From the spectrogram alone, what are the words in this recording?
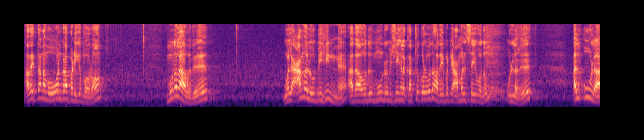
அதைத்தான் நம்ம ஒவ்வொன்றா படிக்க போகிறோம் முதலாவது ஒல் அமல் உபிஹின்னு அதாவது மூன்று விஷயங்களை கற்றுக்கொள்வதும் அதை பற்றி அமல் செய்வதும் உள்ளது. அல் ஊலா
